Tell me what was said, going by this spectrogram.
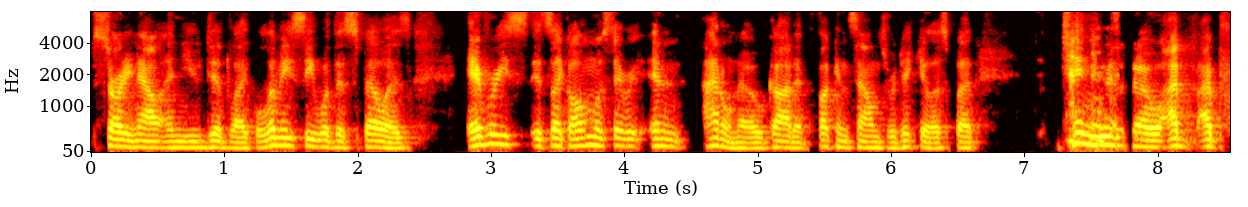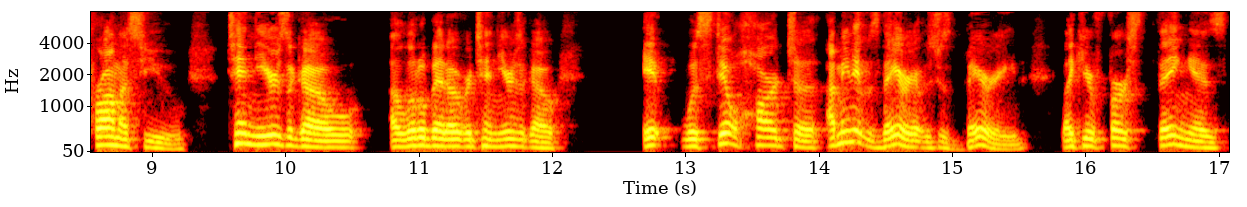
starting out, and you did like, well, let me see what this spell is. Every, it's like almost every, and I don't know. God, it fucking sounds ridiculous, but 10 years ago, I, I promise you, 10 years ago, a little bit over 10 years ago, it was still hard to, I mean, it was there, it was just buried. Like your first thing is,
